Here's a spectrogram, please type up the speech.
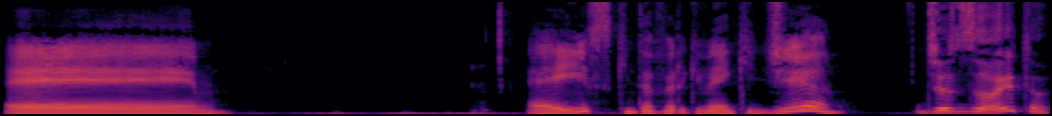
É... É isso? Quinta-feira que vem que dia? Dia 18.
